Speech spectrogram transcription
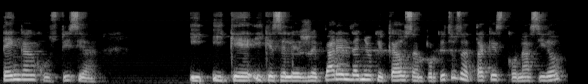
tengan justicia y, y, que, y que se les repare el daño que causan, porque estos ataques con ácido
